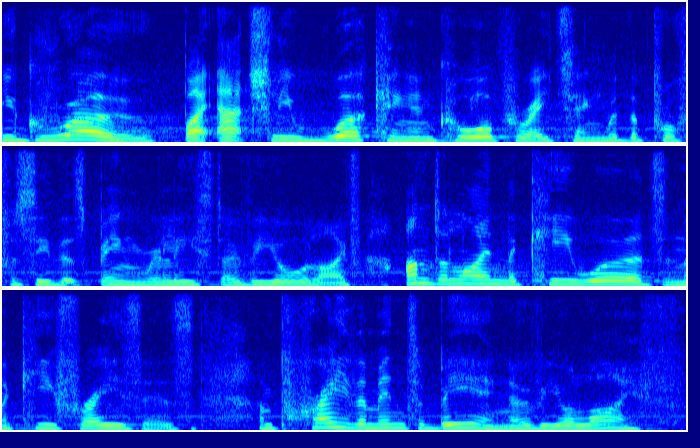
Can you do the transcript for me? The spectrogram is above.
You grow by actually working and cooperating with the prophecy that's being released over your life. Underline the key words and the key phrases and pray them into being over your life.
